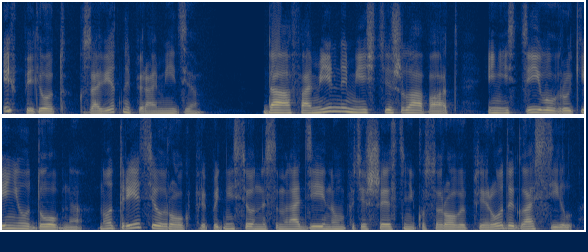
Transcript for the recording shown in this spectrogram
и вперед к заветной пирамиде. Да, фамильный меч тяжеловат, и нести его в руке неудобно, но третий урок, преподнесенный самонадеянному путешественнику суровой природы, гласил –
